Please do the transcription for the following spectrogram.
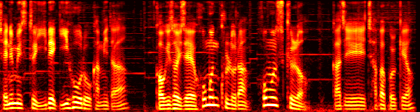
제뉴미스트 202호로 갑니다 거기서 이제 호문쿨루랑 호문스큘러까지 잡아볼게요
